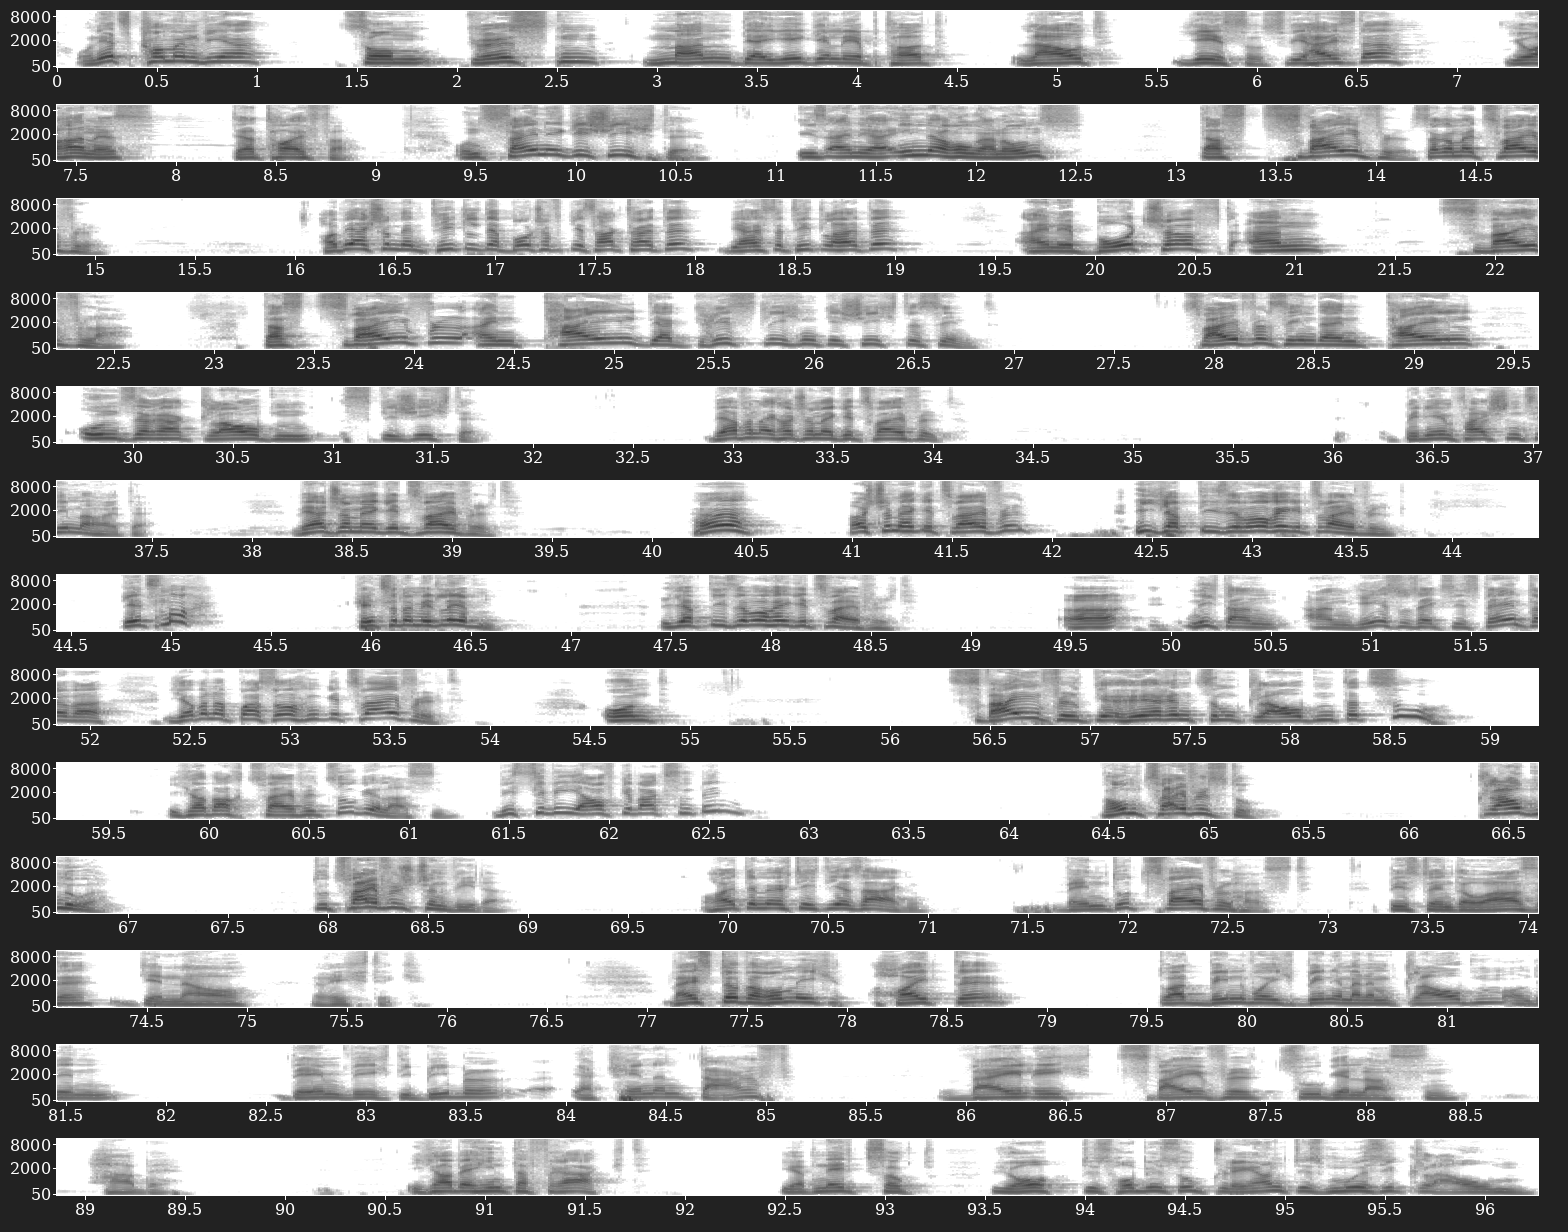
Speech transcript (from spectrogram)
Und jetzt kommen wir zum größten Mann, der je gelebt hat, laut Jesus. Wie heißt er? Johannes der Täufer. Und seine Geschichte ist eine Erinnerung an uns, dass Zweifel, sag mal Zweifel. Habe ich euch schon den Titel der Botschaft gesagt heute? Wie heißt der Titel heute? Eine Botschaft an Zweifler. Dass Zweifel ein Teil der christlichen Geschichte sind. Zweifel sind ein Teil unserer Glaubensgeschichte. Wer von euch hat schon mal gezweifelt? Bin ich im falschen Zimmer heute? Wer hat schon mal gezweifelt? Hä? Hast du schon mal gezweifelt? Ich habe diese Woche gezweifelt. Geht's noch? Kannst du damit leben? Ich habe diese Woche gezweifelt. Äh, nicht an, an Jesus existent, aber ich habe an ein paar Sachen gezweifelt. Und Zweifel gehören zum Glauben dazu. Ich habe auch Zweifel zugelassen. Wisst ihr, wie ich aufgewachsen bin? Warum zweifelst du? Glaub nur. Du zweifelst schon wieder. Heute möchte ich dir sagen, wenn du Zweifel hast, bist du in der Oase genau richtig. Weißt du, warum ich heute dort bin, wo ich bin, in meinem Glauben und in dem, wie ich die Bibel erkennen darf? Weil ich Zweifel zugelassen habe. Ich habe hinterfragt. Ich habe nicht gesagt, ja, das habe ich so gelernt, das muss ich glauben.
